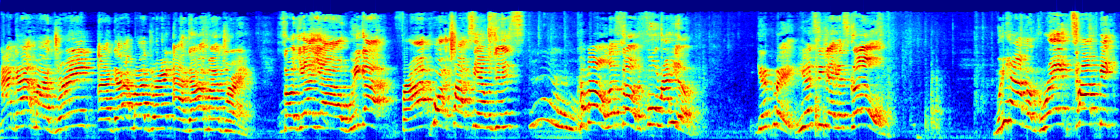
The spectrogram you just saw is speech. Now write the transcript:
I got my drink. I got my drink. I got my drink. So yeah, y'all, we got fried pork chop sandwiches. Mm. Come on, let's go. The food right here. Get a plate. Here, CJ, let's go. We have a great topic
